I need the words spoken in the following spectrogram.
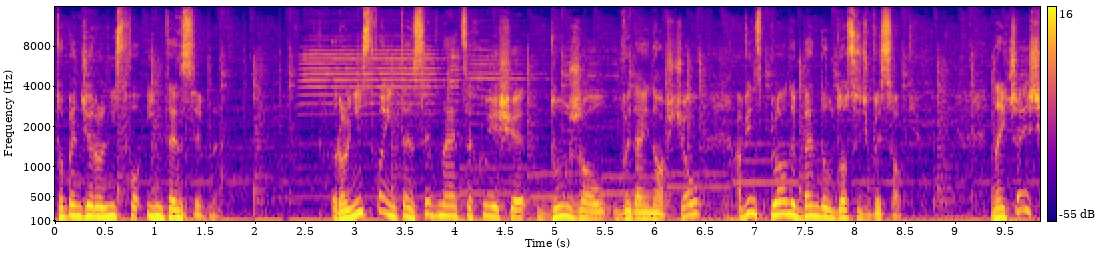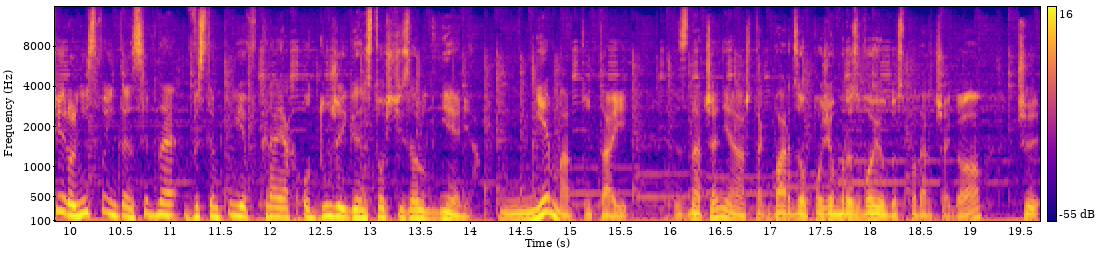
to będzie rolnictwo intensywne. Rolnictwo intensywne cechuje się dużą wydajnością, a więc plony będą dosyć wysokie. Najczęściej rolnictwo intensywne występuje w krajach o dużej gęstości zaludnienia. Nie ma tutaj znaczenia aż tak bardzo poziom rozwoju gospodarczego, czy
